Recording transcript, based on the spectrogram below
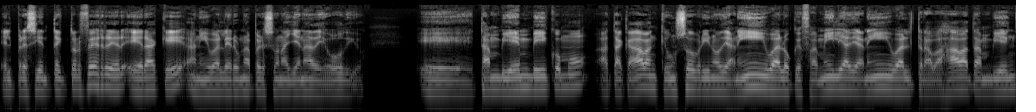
el presidente Héctor Ferrer era que Aníbal era una persona llena de odio. Eh, también vi cómo atacaban que un sobrino de Aníbal o que familia de Aníbal trabajaba también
